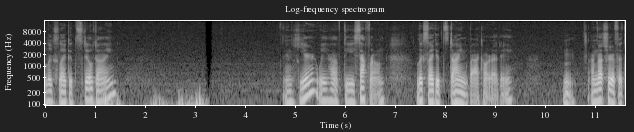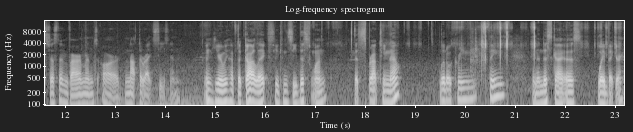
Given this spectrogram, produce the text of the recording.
looks like it's still dying. And here we have the saffron. Looks like it's dying back already. Hmm. I'm not sure if it's just the environment or not the right season. And here we have the garlics. You can see this one is sprouting now. Little green thing. And then this guy is way bigger.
